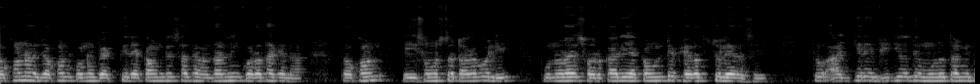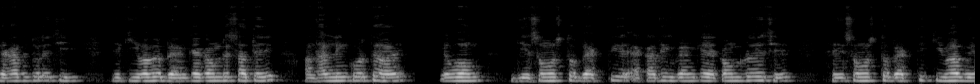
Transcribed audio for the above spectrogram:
তখন হয় যখন কোনো ব্যক্তির অ্যাকাউন্টের সাথে আধার লিঙ্ক করা থাকে না, তখন এই সমস্ত টাকাগুলি পুনরায় সরকারি অ্যাকাউন্টে ফেরত চলে আসে। তো আজকের এই ভিডিওতে মূলত আমি দেখাতে চলেছি যে কীভাবে ব্যাঙ্ক অ্যাকাউন্টের সাথে আধার লিঙ্ক করতে হয় এবং যে সমস্ত ব্যক্তির একাধিক ব্যাঙ্কে অ্যাকাউন্ট রয়েছে, সেই সমস্ত ব্যক্তি কীভাবে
